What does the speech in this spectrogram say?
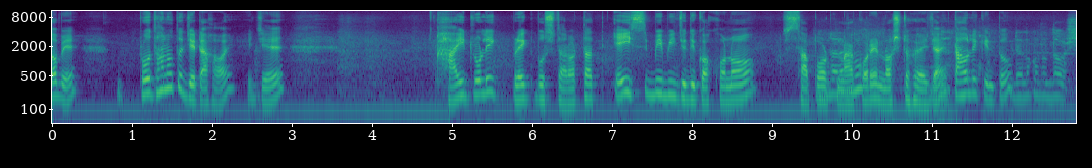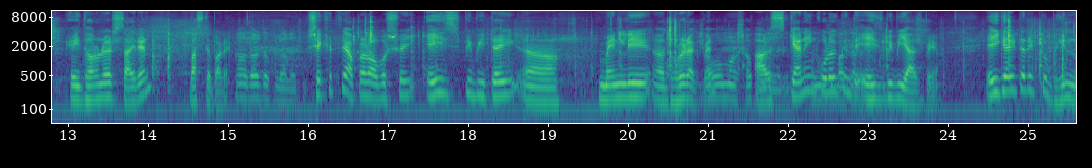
তবে প্রধানত যেটা হয় যে হাইড্রোলিক ব্রেক বুস্টার অর্থাৎ এইচবিবি যদি কখনো সাপোর্ট না করে নষ্ট হয়ে যায় তাহলে কিন্তু এই ধরনের সাইরেন বাঁচতে পারে। হ্যাঁ সেক্ষেত্রে আপনারা অবশ্যই এইচবিবিটাই মেনলি ধরে রাখবেন। আর স্ক্যানিং করেও কিন্তু এইচবিবি আসবে। এই গাড়িটার একটু ভিন্ন।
